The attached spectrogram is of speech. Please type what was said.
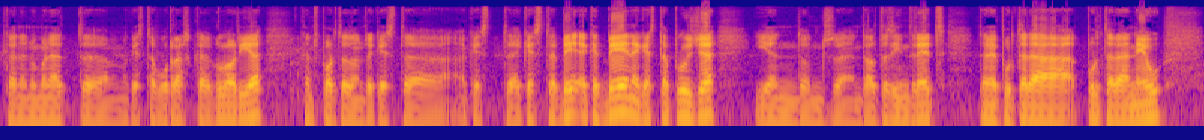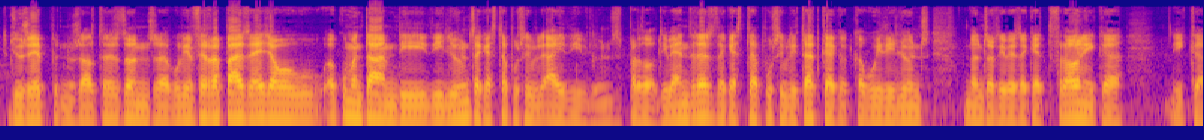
que han anomenat eh, aquesta borrasca Glòria, que ens porta doncs, aquesta, aquesta, aquesta aquest vent, aquesta pluja, i en doncs, en indrets també portarà, portarà neu. Josep, nosaltres doncs, volíem fer repàs, eh? ja ho comentàvem di, dilluns, aquesta possibilitat, ai, dilluns, perdó, divendres, d'aquesta possibilitat que, que avui dilluns doncs, arribés aquest front i que, i que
